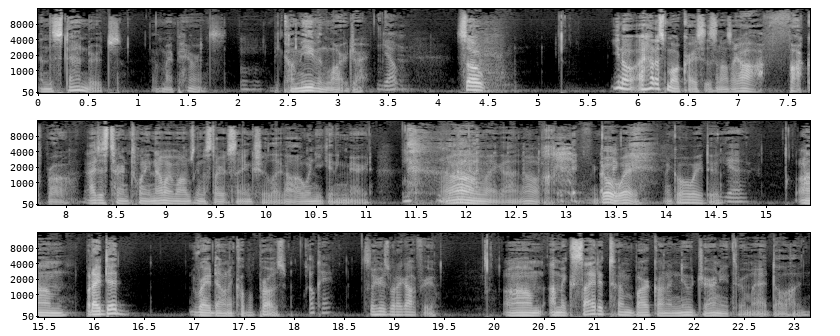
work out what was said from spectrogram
And the standards of my parents Mhm. become even larger. Yep. So, you know, I had a small crisis and I was like, oh, fuck, bro. I just turned 20. Now my mom's going to start saying shit like, oh, when are you getting married? Oh, my God. No. Go away. Like, go away, dude. Yeah. Um, but I did write down a couple pros. Okay. So here's what I got for you. Um, I'm excited to embark on a new journey through my adulthood.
